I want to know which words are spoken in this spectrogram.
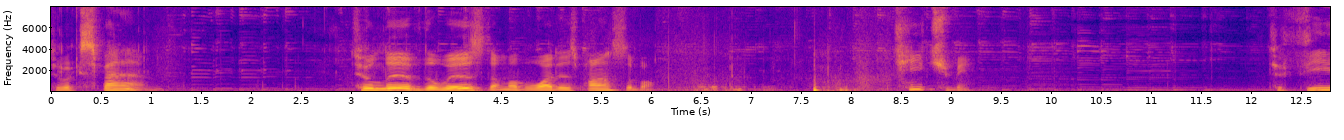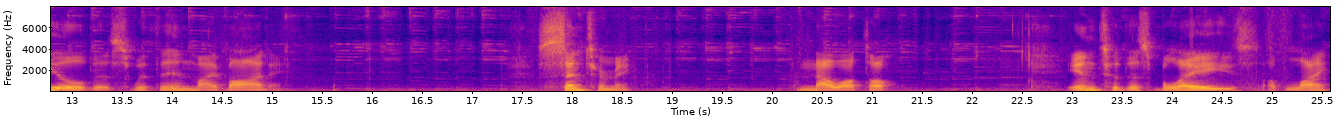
to expand, to live the wisdom of what is possible. Teach me to feel this within my body. Center me, Nawal Toj, into this blaze of light,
